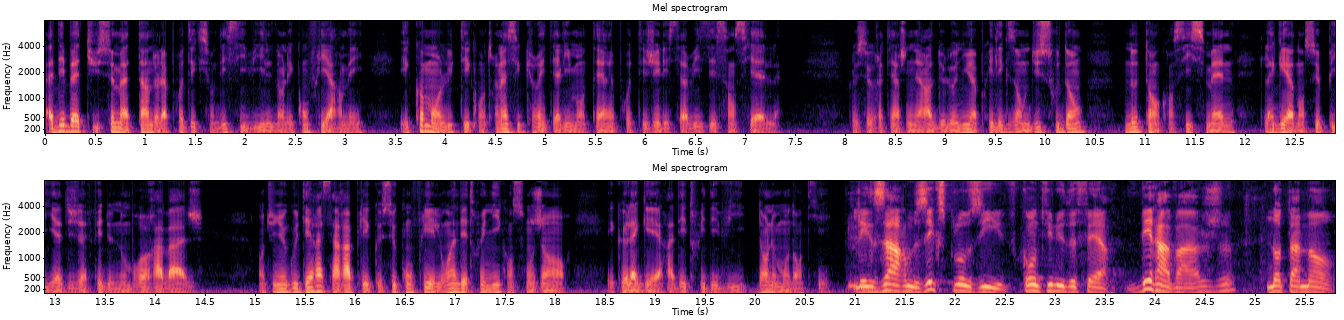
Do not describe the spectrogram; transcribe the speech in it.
a débattu ce matin de la protection des civils dans les conflits armés et comment lutter contre l'insécurité alimentaire et protéger les services essentiels. Le secrétaire général de l'ONU a pris l'exemple du Soudan, notant qu'en six semaines, la guerre dans ce pays a déjà fait de nombreux ravages. Antonio Guterres a rappelé que ce conflit est loin d'être unique en son genre et que la guerre a détruit des vies dans le monde entier. Les armes explosives continuent de faire des ravages, notamment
